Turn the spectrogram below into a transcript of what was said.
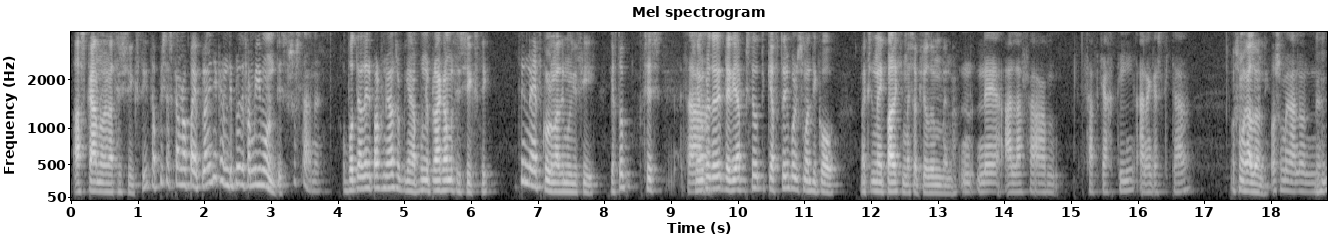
ας κάνω ένα 360, θα πεις: Α κάνω ένα pipeline για να κάνει την πρώτη εφαρμογή μόνη της. Σωστά, ναι. Οπότε, αν δεν υπάρχουν οι άνθρωποι για να πούνε πρέπει να κάνουμε 360, δεν είναι εύκολο να δημιουργηθεί. Γι' αυτό ξέρεις, Θα- σε μια μικρότερη εταιρεία πιστεύω ότι και αυτό είναι πολύ σημαντικό να, ξε- να υπάρχει μέσα πιο δομημένα. Ν- Ναι, αλλά θα, θα φτιαχτεί αναγκαστικά Όσο μεγαλώνει. όσο μεγαλώνει. Ναι. Μμμ,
